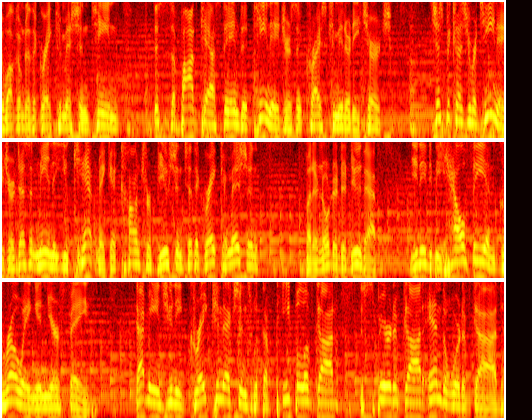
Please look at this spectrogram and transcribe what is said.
welcome to the Great Commission Teen. This is a podcast aimed at teenagers at Christ Community Church. Just because you're a teenager doesn't mean that you can't make a contribution to the Great Commission. But in order to do that, you need to be healthy and growing in your faith. That means you need great connections with the people of God, the Spirit of God, and the Word of God.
